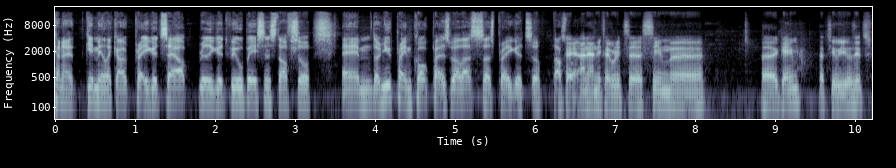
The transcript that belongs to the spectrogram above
kind of gave me like a pretty good setup, really good wheelbase and stuff. So um, their new Prime cockpit as well. That's that's pretty good. So okay. And any favorite uh, sim uh, uh, game that you use it?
